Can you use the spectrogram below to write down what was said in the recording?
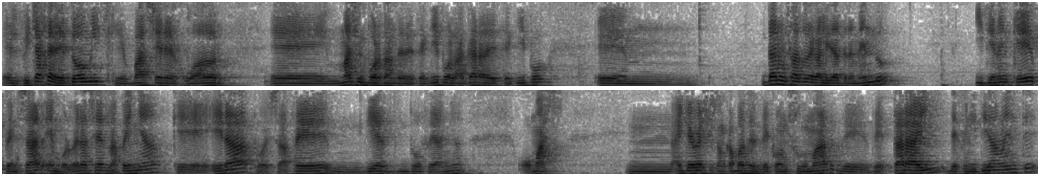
el fichaje de Tomic, que va a ser el jugador eh, más importante de este equipo, la cara de este equipo, eh, dan un salto de calidad tremendo y tienen que pensar en volver a ser la peña que era pues hace mm, 10, 12 años o más. Mm, hay que ver si son capaces de consumar, de, estar ahí definitivamente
